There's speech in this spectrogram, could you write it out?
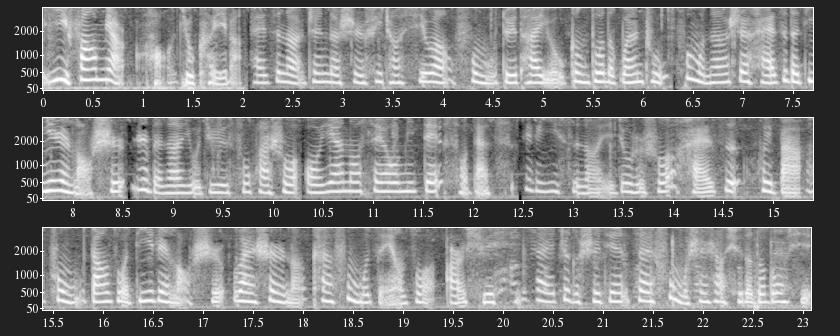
一方面好就可以了。孩子呢真的是非常希望父母对他有更多的关注。父母呢是孩子的第一任老师。日本呢有句俗话说 “oyano seomide sodatsu”，这个意思呢，也就是说孩子会把父母当做我第一任老师，万事呢。看父母怎样做而学习，在这个时间，在父母身上学到的东西，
